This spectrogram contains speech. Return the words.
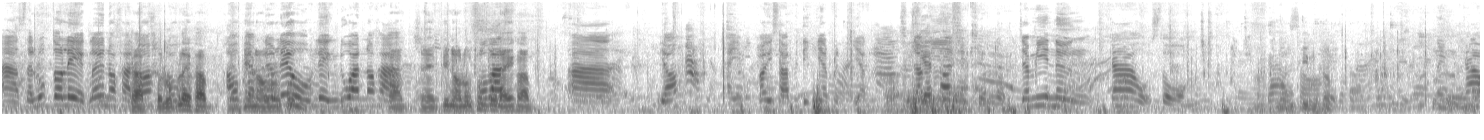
อ่าสรุปตัวเลขเลยเนาะค่ะครับเนาะสรุปเลยครับเอาให้แบพี่บน้องลงเร็ทุวน ๆเร่งด่วนเนาะค่ะครับใช่พี่น้องลงทุนตัวใดครับ อ่าเดี๋ยว ไอ้บริษัทพิธีเกียรติเพิ่นเขียนจะมีจะมีหนึ่งเก้าสองลงพิมพ์ครับหนึ่งเก้า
